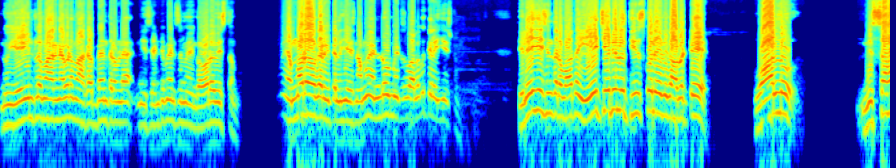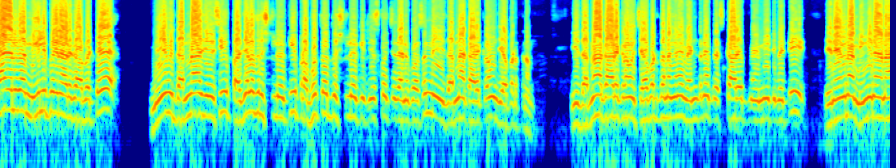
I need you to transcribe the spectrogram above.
నువ్వు ఏ ఇంట్లో మారినా కూడా మాకు అభ్యంతరం లే. నీ సెంటిమెంట్స్ మేము గౌరవిస్తాం. ఎంఆర్ఓ గారికి తెలియజేసినాము ఎండోమీటర్స్ వాళ్ళకు తెలియజేసినాం తెలియజేసిన తర్వాత ఏ చర్యలు తీసుకోలేదు కాబట్టి వాళ్ళు నిస్సహాయాలుగా మిగిలిపోయినారు కాబట్టి మేము ధర్నా చేసి ప్రజల దృష్టిలోకి ప్రభుత్వ దృష్టిలోకి తీసుకొచ్చే దానికోసం మేము ఈ ధర్నా కార్యక్రమం చేపడుతున్నాం. ఈ ధర్నా కార్యక్రమం చేపడుతుండగానే వెంటనే ప్రెస్ మీట్ పెట్టి నేనేమైనా మింగినానా?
